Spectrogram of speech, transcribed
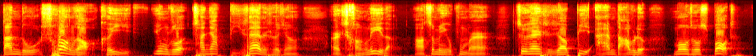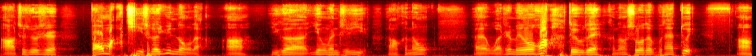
单独创造可以用作参加比赛的车型而成立的啊，这么一个部门。最开始叫 BMW。Motorsport 啊，这就是宝马汽车运动的啊一个英文直译啊，可能，呃，我这没文化，对不对？可能说的不太对啊。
